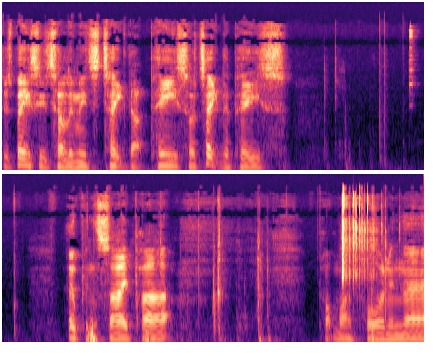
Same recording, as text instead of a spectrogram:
it's basically telling me to take that piece. So I take the piece, open the side part, pop my pawn in there.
